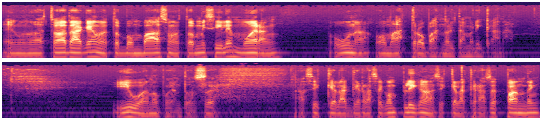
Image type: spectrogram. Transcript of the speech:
en uno de estos ataques, en estos bombazos, en estos misiles, mueran una o más tropas norteamericanas. Y bueno, pues entonces, así es que las guerras se complican, así es que las guerras se expanden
